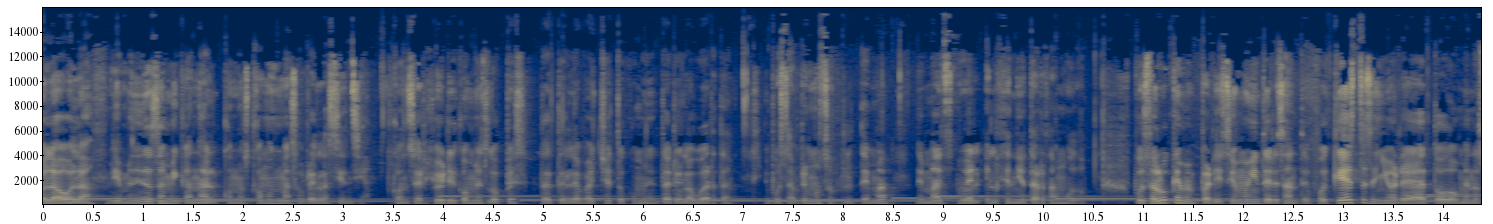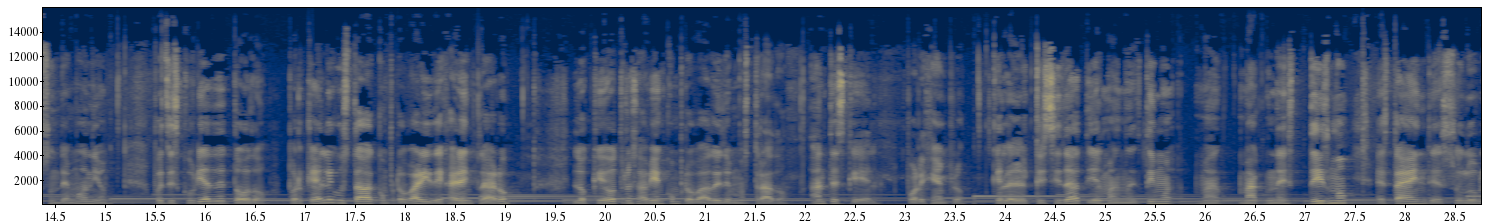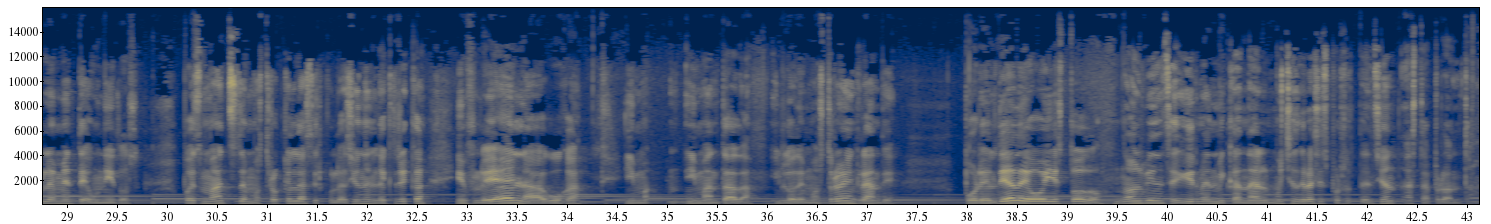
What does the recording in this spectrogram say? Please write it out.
Hola, hola, bienvenidos a mi canal Conozcamos más sobre la ciencia, con Sergio Eric Gómez López de Telebacheto Comunitario La Huerta, y pues hablemos sobre el tema de Maxwell el genio tartamudo. Pues algo que me pareció muy interesante fue que este señor era todo menos un demonio, pues descubría de todo, porque a él le gustaba comprobar y dejar en claro lo que otros habían comprobado y demostrado antes que él. Por ejemplo, que la electricidad y el magnetismo, están indisolublemente unidos, pues Max demostró que la circulación eléctrica influía en la aguja imantada y lo demostró en grande. Por el día de hoy es todo. No olviden seguirme en mi canal. Muchas gracias por su atención. Hasta pronto.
